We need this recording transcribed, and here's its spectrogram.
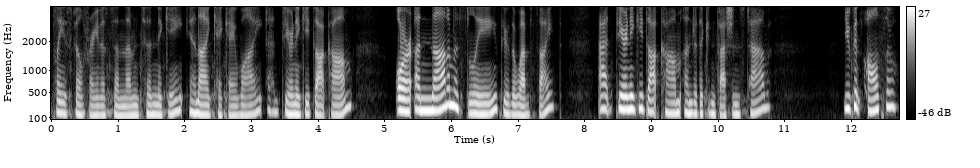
please feel free to send them to Nikky, N-I-K-K-Y, at dearnikky.com or anonymously through the website at dearnikky.com under the Confessions tab. You can also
